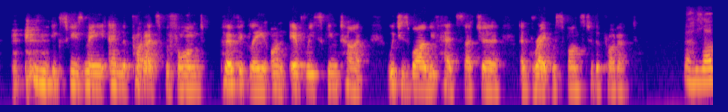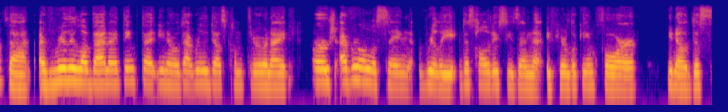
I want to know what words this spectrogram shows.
excuse me, and the products performed perfectly on every skin type, which is why we've had such a, a great response to the product. I love that. I really love that. And I think that, you know, that really does come through. And I urge everyone listening, really, this holiday season, if you're looking for, you know, this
